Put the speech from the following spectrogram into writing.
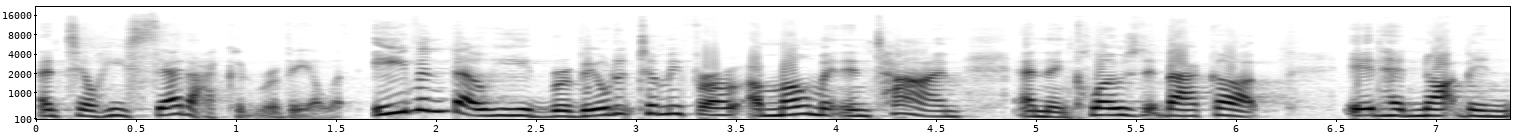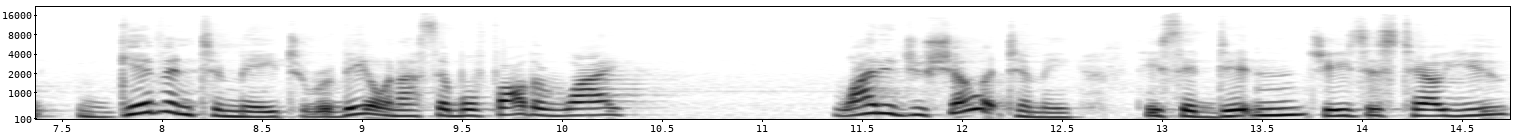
until he said I could reveal it. Even though he had revealed it to me for a moment in time and then closed it back up, it had not been given to me to reveal. And I said, Well, Father, why why did you show it to me? He said, Didn't Jesus tell you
